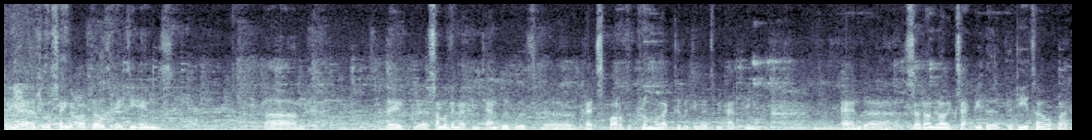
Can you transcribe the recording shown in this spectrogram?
So yeah, as I was saying about those ATMs, um, they uh, some of them have been tampered with. Uh, that's part of the criminal activity that's been happening, and uh, so I don't know exactly the the detail, but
